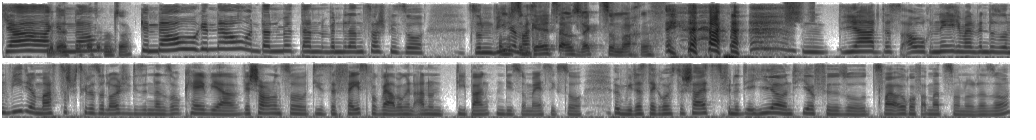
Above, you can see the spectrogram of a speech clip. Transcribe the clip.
Ja, mit genau. Genau, genau. Und dann mit, dann, wenn du dann zum Beispiel so, so ein Video um machst. Geld aus wegzumachen. ja, das auch. Nee, ich meine, wenn du so ein Video machst, zum Beispiel so Leute, die sind dann so, okay, wir, wir schauen uns so diese Facebook-Werbungen an und die Banken, die so mäßig so, irgendwie, das ist der größte Scheiß, das findet ihr hier und hier für so 2 Euro auf Amazon oder so.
